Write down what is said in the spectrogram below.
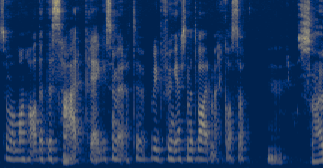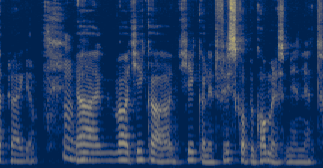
så må man ha dette særpreget som gjør at det vil fungere som et varemerke også. Særpreget. Mm. Jeg var kikka, kikka litt, frisk opp hukommelsen min litt.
